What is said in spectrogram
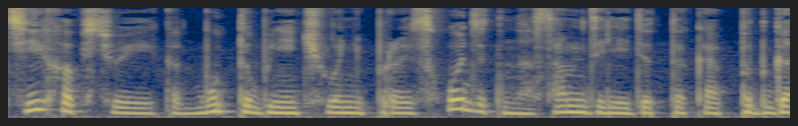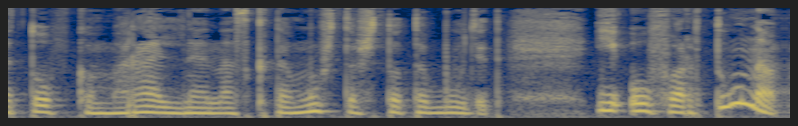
тихо все, и как будто бы ничего не происходит. На самом деле идет такая подготовка моральная нас к тому, что что-то будет. И «О Фортуна»,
